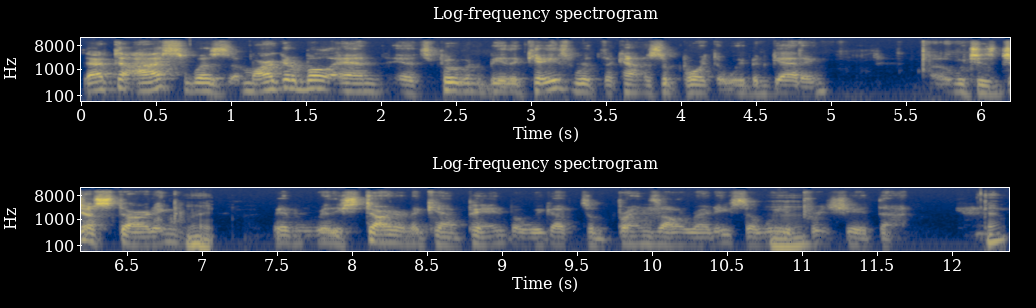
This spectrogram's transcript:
that to us was marketable and it's proven to be the case with the kind of support that we've been getting uh, which is just starting right. we haven't really started a campaign but we got some friends already so we mm-hmm. appreciate that okay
